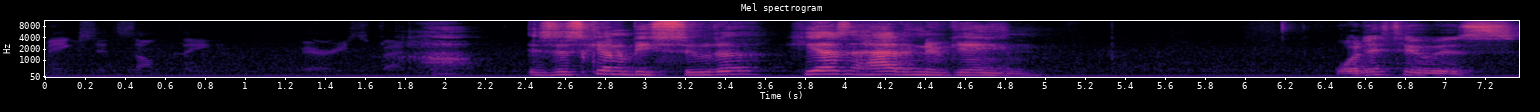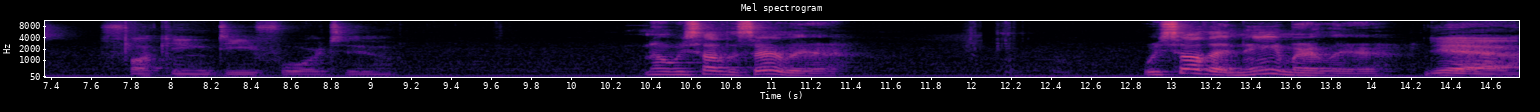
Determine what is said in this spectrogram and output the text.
makes it something very special. Is this gonna be Suda? He hasn't had a new game. What if it was fucking D4 too? No, we saw this earlier. We saw that name earlier. Yeah.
